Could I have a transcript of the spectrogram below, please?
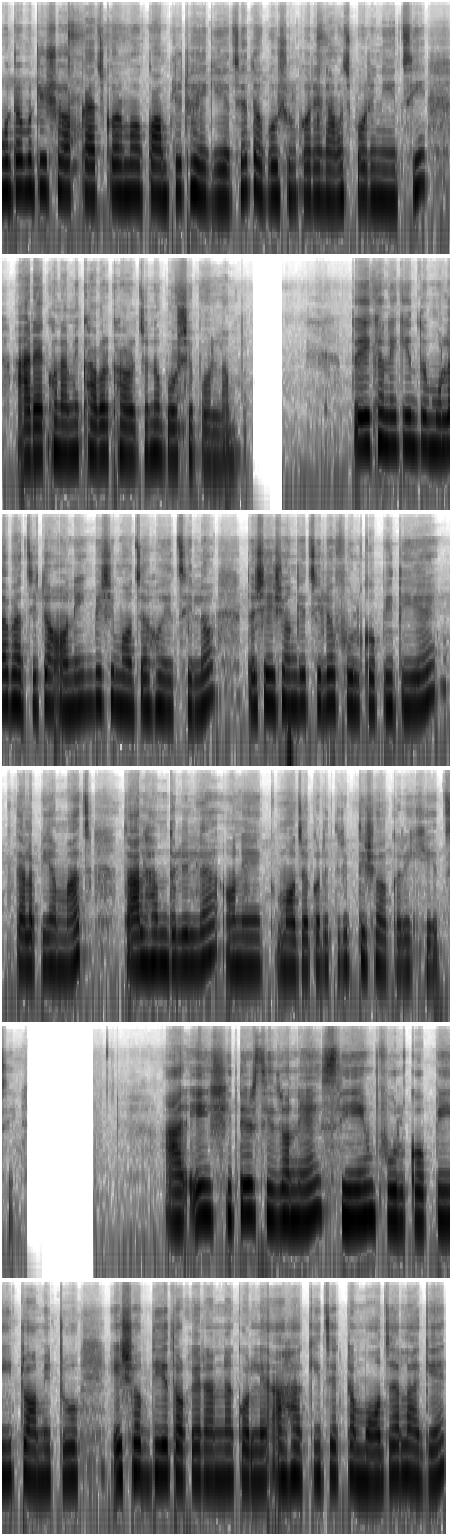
মোটামুটি সব কাজকর্ম কমপ্লিট হয়ে গিয়েছে, তো গোসল করে নামাজ পড়ে নিয়েছি, আর এখন আমি খাবার খাওয়ার জন্য বসে পড়লাম। তো এখানে কিন্তু মূলা ভাজিটা অনেক বেশি মজা হয়েছিল, তো সেই সঙ্গে ছিল ফুলকপি দিয়ে তেলাপিয়া মাছ, তো আলহামদুলিল্লাহ অনেক মজা করে তৃপ্তি সহকারে খেয়েছি। আর এই শীতের সিজনে সিম, ফুলকপি, টমেটো এসব দিয়ে তরকারি রান্না করলে আহা, কি যে একটা মজা লাগে।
